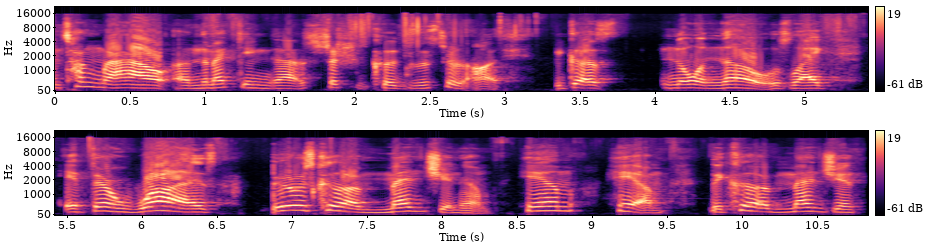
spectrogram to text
I'm talking about how uh, Namekian God Destruction could exist or not because no one knows. Like, if there was, Beerus could have mentioned him. Him, him. They could have mentioned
